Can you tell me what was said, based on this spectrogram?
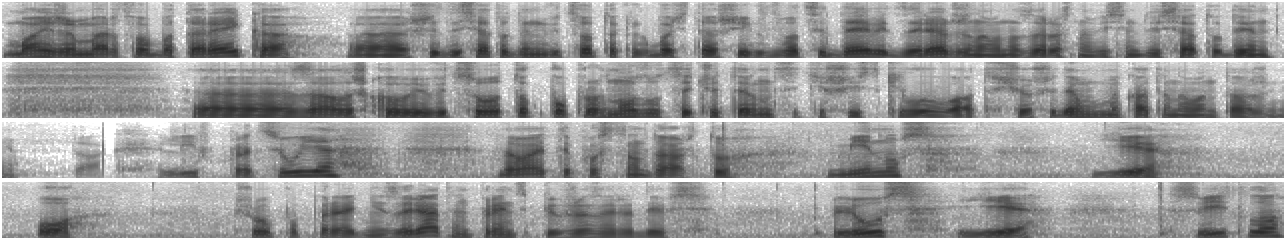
майже мертва батарейка. е, 61%, як бачите, HX29 заряджена, вона зараз на 81 е, залишковий відсоток. По прогнозу це 14,6 кВт. Що ж, йдемо вмикати навантаження. Так, ліфт працює. Давайте по стандарту мінус. Є. О, пішов попередній заряд, він в принципі вже зарядився. Плюс є світло,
